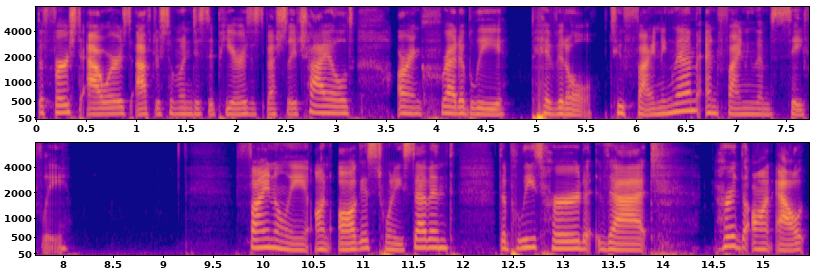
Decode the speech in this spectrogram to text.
the first hours after someone disappears, especially a child, are incredibly pivotal to finding them and finding them safely. Finally, on August 27th, the police heard that heard the aunt out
